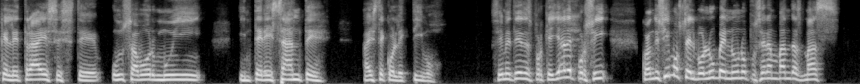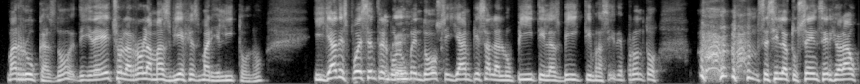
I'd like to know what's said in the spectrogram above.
que le traes este, un sabor muy interesante a este colectivo. ¿Sí me entiendes? Porque ya de por sí, cuando hicimos el volumen 1, pues eran bandas más, más rucas, ¿no? Y de hecho, la rola más vieja es Marielito, ¿no? Y ya después entra el volumen 2 y ya empieza la Lupita y las víctimas, y de pronto Cecilia Tucen, Sergio Arau,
